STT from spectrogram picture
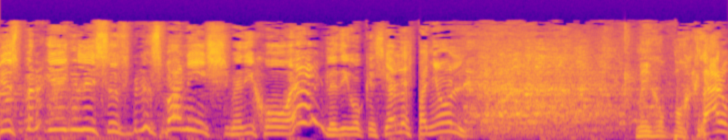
You speak English, you speak Spanish. Me dijo, ¿eh? Le digo que si habla español. Me dijo, pues claro.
